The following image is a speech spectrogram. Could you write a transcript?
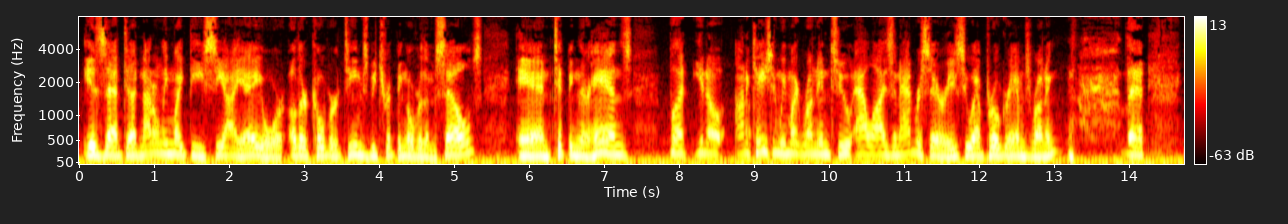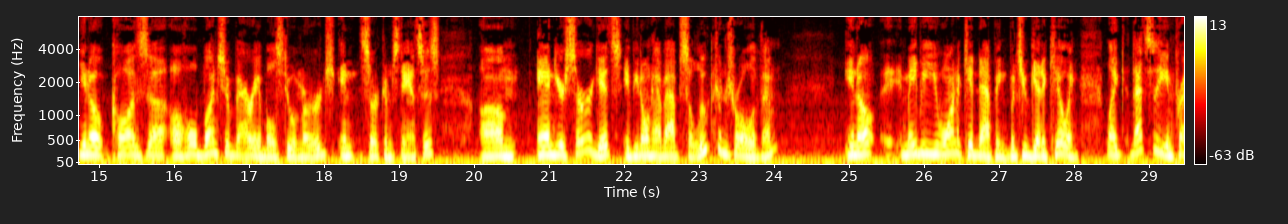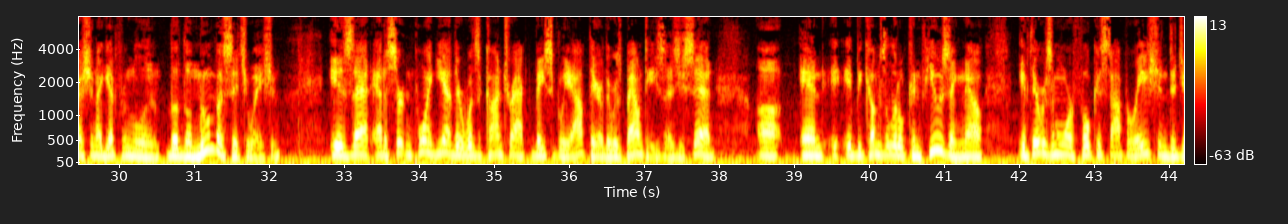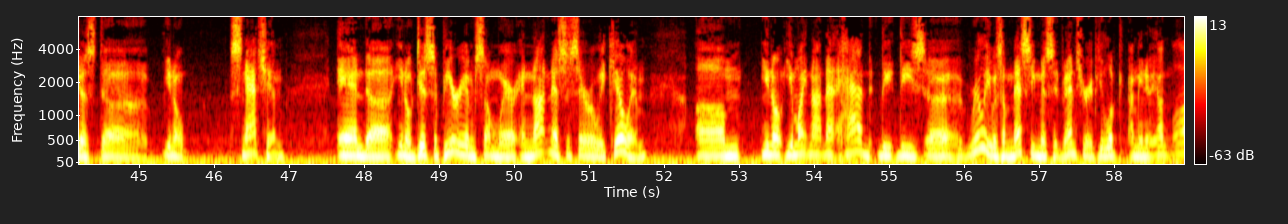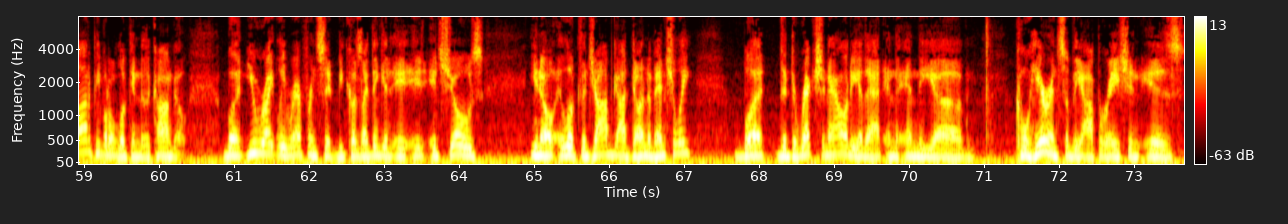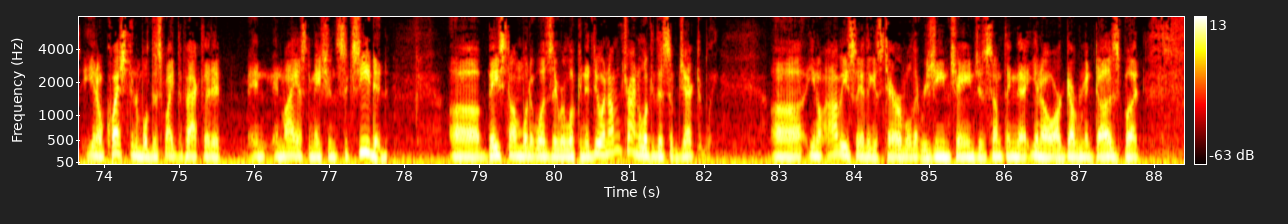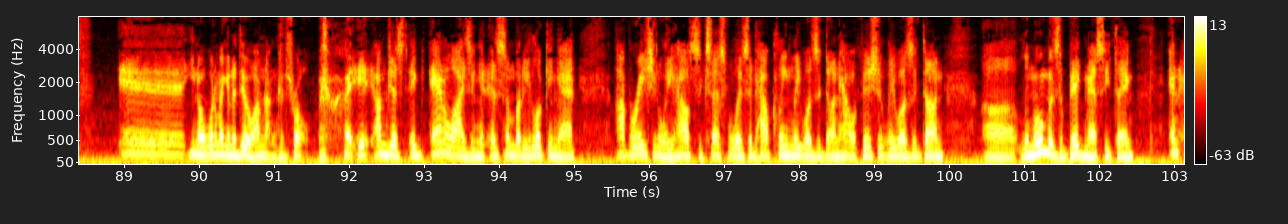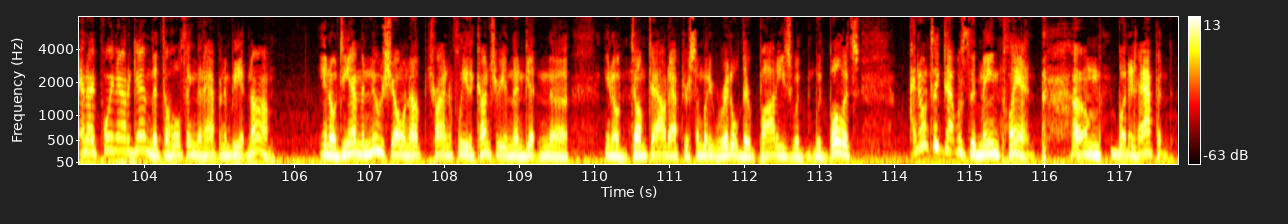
Is that uh, not only might the CIA or other covert teams be tripping over themselves and tipping their hands, but, you know, on occasion we might run into allies and adversaries who have programs running that, you know, cause uh, a whole bunch of variables to emerge in circumstances. Um, and your surrogates, if you don't have absolute control of them, you know, maybe you want a kidnapping, but you get a killing. Like that's the impression I get from the the, the Lumumba situation. Is that at a certain point, yeah, there was a contract basically out there. There was bounties, as you said, uh, and it, it, becomes a little confusing now. If there was a more focused operation to just, uh, you know, snatch him and uh, you know disappear him somewhere and not necessarily kill him, um, you know, you might not have had the, these. Uh, really, it was a messy misadventure. If you look, I mean, a lot of people don't look into the Congo, but you rightly reference it because I think it it, it shows. You know, look, the job got done eventually, but the directionality of that and the and the uh, coherence of the operation is you know questionable, despite the fact that it, in in my estimation, succeeded uh, based on what it was they were looking to do. And I'm trying to look at this objectively. Uh, you know, obviously, I think it's terrible that regime change is something that you know our government does, but uh, you know, what am I going to do? I'm not in control. I'm just analyzing it as somebody looking at operationally how successful is it, how cleanly was it done, how efficiently was it done. Uh, Lumumba's a big messy thing, and and I point out again that the whole thing that happened in Vietnam, you know, Diem and Nhu showing up trying to flee the country and then getting uh, you know, dumped out after somebody riddled their bodies with, with bullets. I don't think that was the main plan, um, but it happened.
